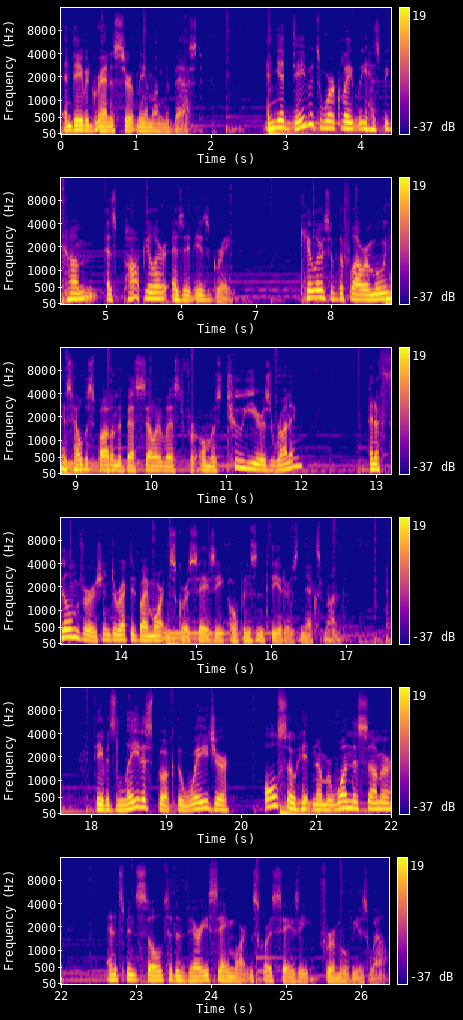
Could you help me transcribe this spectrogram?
and David Grann is certainly among the best. And yet, David's work lately has become as popular as it is great. Killers of the Flower Moon has held a spot on the bestseller list for almost two years running, and a film version directed by Martin Scorsese opens in theaters next month. David's latest book, The Wager, also hit number one this summer, and it's been sold to the very same Martin Scorsese for a movie as well.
